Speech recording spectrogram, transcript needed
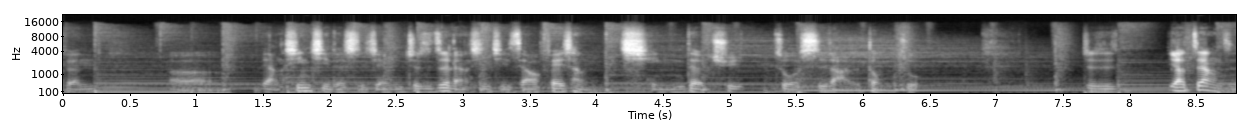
跟呃两星期的时间，就是这两星期是要非常勤的去做施打的动作，就是要这样子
